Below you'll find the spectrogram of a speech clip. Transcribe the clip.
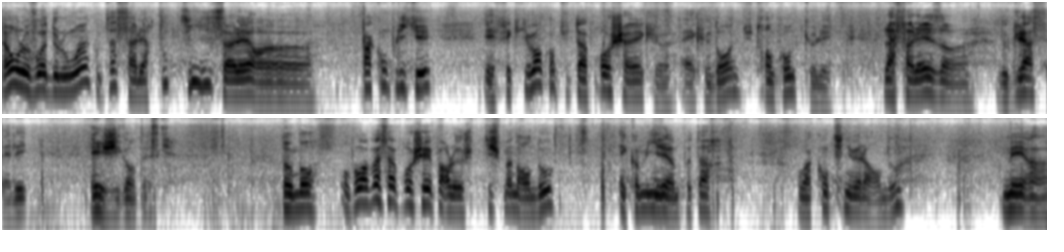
Là, on le voit de loin, comme ça, ça a l'air tout petit, ça a l'air euh, pas compliqué. Et effectivement, quand tu t'approches avec le, drone, tu te rends compte que la falaise euh, de glace, elle est, est gigantesque. Donc bon, on pourra pas s'approcher par le petit chemin de rando. Et comme il est un peu tard, on va continuer la rando. Mais euh,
